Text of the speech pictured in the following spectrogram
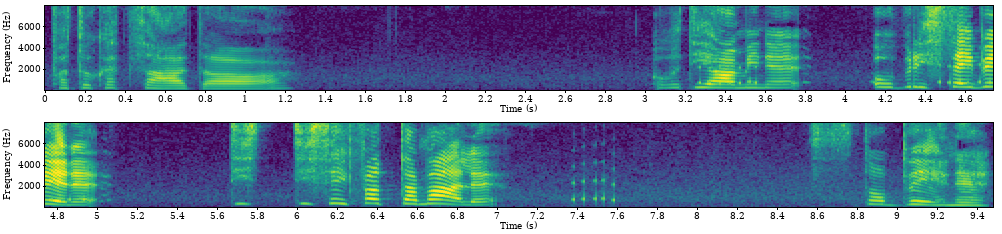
Fatto cazzata. Oh diamine. Obri, stai bene? Ti, ti sei fatta male? Sto bene.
